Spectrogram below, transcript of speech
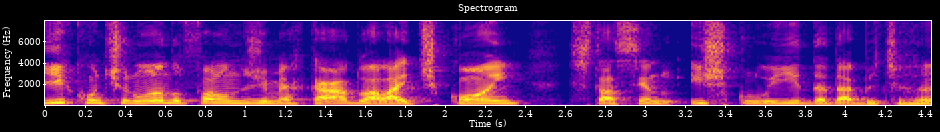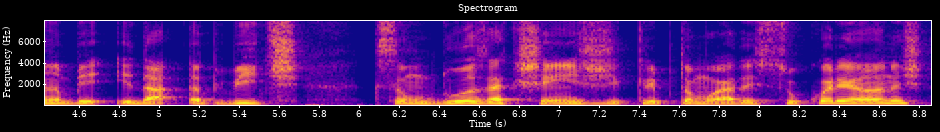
E continuando falando de mercado, a Litecoin está sendo excluída da BitHub e da Upbit, que são duas exchanges de criptomoedas sul-coreanas,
